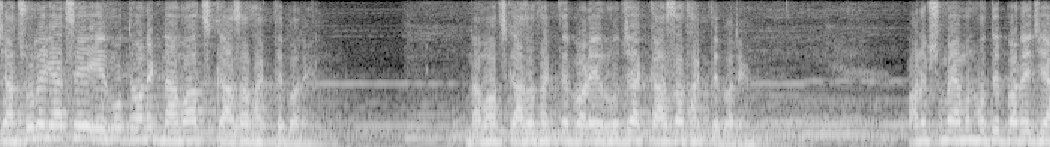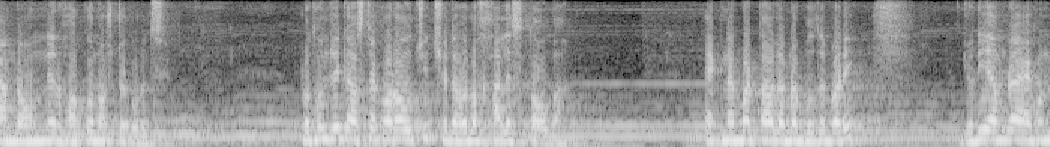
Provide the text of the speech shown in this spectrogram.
যা চলে গেছে, এর মধ্যে অনেক নামাজ কাজা থাকতে পারে। নামাজ কাজা থাকতে পারে, রোজা কাজা থাকতে পারে। অনেক সময় এমন হতে পারে যে আমরা অন্যের হকও নষ্ট করেছি। প্রথম যে কাজটা করা উচিত, সেটা হলো খালেস তওবা। এক নাম্বার তাহলে আমরা বলতে পারি, যদি আমরা এখন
